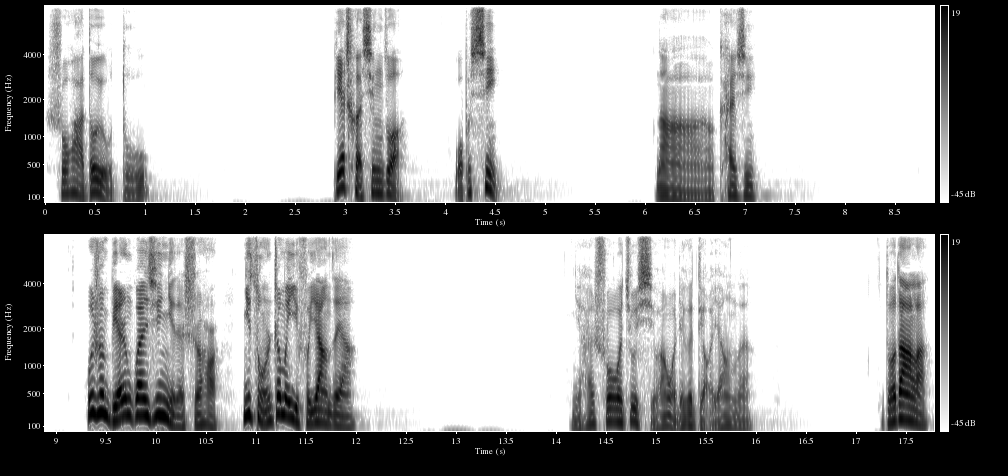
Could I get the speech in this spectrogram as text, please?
说话都有毒。别扯星座，我不信。那开心？为什么别人关心你的时候，你总是这么一副样子呀？”你还说过就喜欢我这个屌样子？你多大了？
